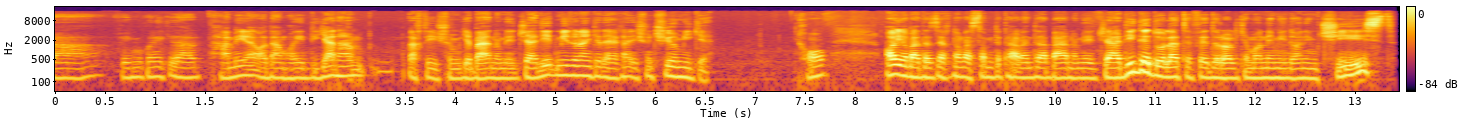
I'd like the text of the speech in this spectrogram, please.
و فکر می‌کنه که در همه آدم های دیگر هم وقتی ایشون میگه برنامه جدید می‌دونن که دقیقا ایشون چی رو میگه. خب؟ آیا بعد از اقدام از پرونده در برنامه جدید دولت فدرال که ما نمی‌دانیم چیست؟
